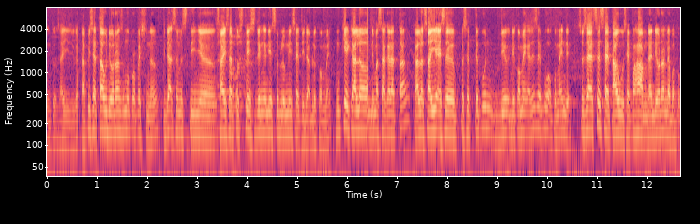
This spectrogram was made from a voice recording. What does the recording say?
untuk saya juga. Tapi saya tahu dia orang semua profesional. Tidak semestinya saya satu stage dengan dia sebelum ni saya tidak boleh komen. Mungkin kalau di masa akan datang, kalau saya as a peserta pun dia dia komen kat saya, saya pun open minded. So saya rasa saya tahu, saya faham dan dia orang dah berapa,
